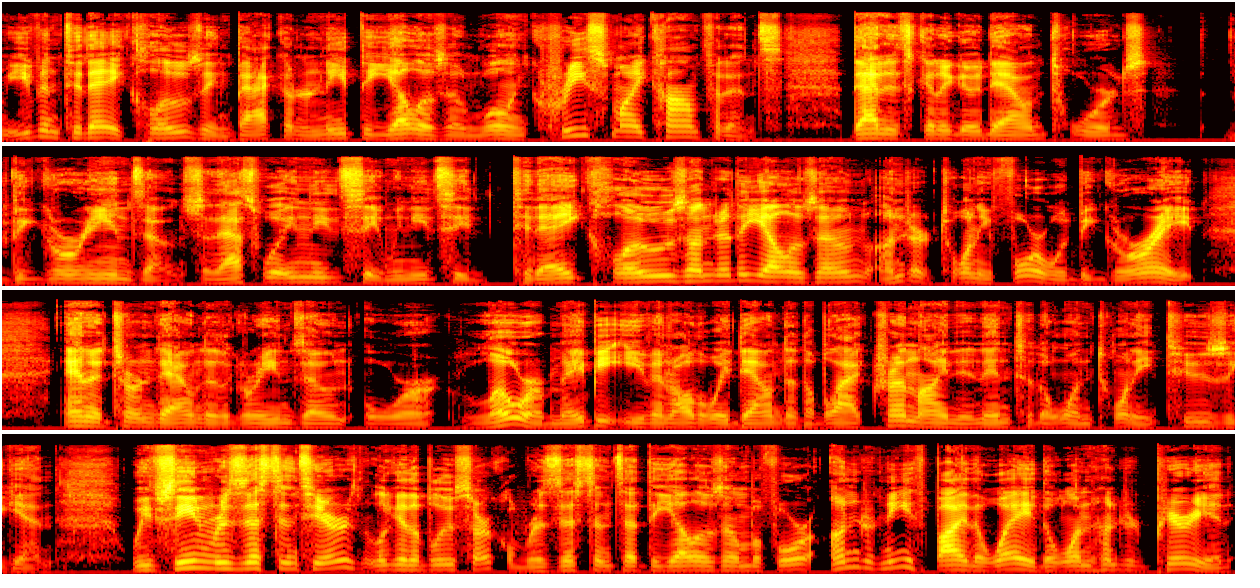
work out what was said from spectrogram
Even today, closing back underneath the yellow zone will increase my confidence that it's going to go down towards the green zone. So that's what we need to see. We need to see today close under the yellow zone. Under 24 would be great. And it turn down to the green zone or lower, maybe even all the way down to the black trend line and into the 122s again. We've seen resistance here. Look at the blue circle. Resistance at the yellow zone before. Underneath, by the way, the 100 period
